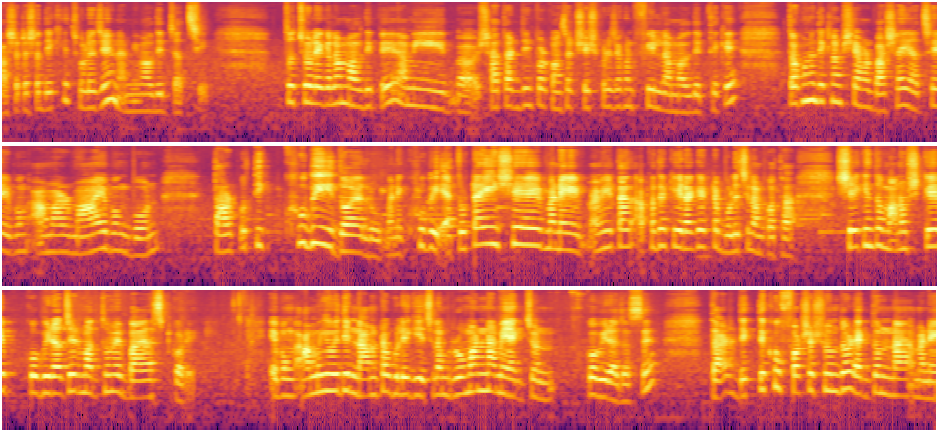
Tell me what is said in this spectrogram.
বাসা টাসা দেখে চলে যান, আমি মালদ্বীপ যাচ্ছি। তো চলে গেলাম মালদ্বীপে, আমি সাত আট দিন পর কনসার্ট শেষ করে যখন ফিরলাম মালদ্বীপ থেকে, তখনও দেখলাম সে আমার বাসায় আছে এবং আমার মা এবং বোন তার প্রতি খুবই দয়ালু মানে খুবই, এতটাই সে মানে আমি তার, আপনাদেরকে এর আগে একটা বলেছিলাম কথা, সে কিন্তু মানুষকে কবিরাজের মাধ্যমে বায়াস্ট করে। এবং আমি ওই দিন নামটা ভুলে গিয়েছিলাম, রোমান নামে একজন কবিরাজ আছে। তার দেখতে খুব ফর্সা সুন্দর, একদম না মানে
